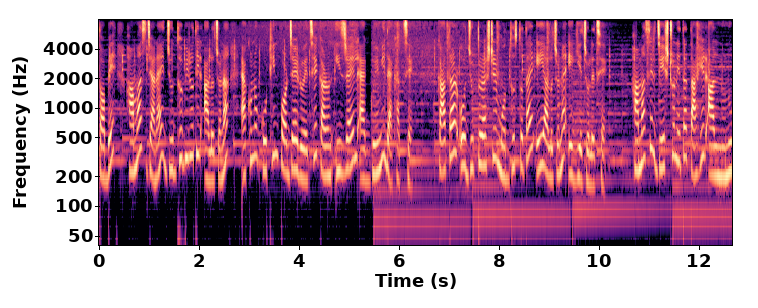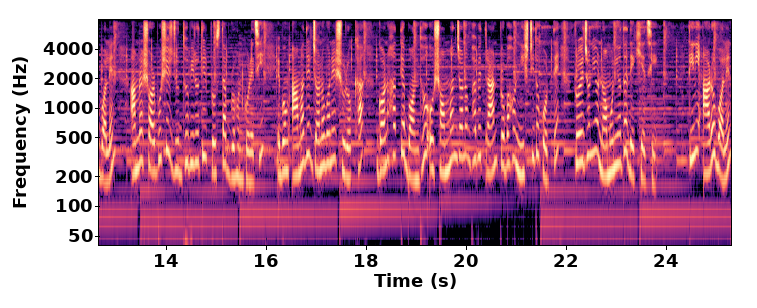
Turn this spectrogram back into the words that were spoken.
তবে হামাস জানায় যুদ্ধবিরতির আলোচনা এখনও কঠিন পর্যায়ে রয়েছে কারণ ইসরায়েল একগুয়েমি দেখাচ্ছে। কাতার ও যুক্তরাষ্ট্রের মধ্যস্থতায় এই আলোচনা এগিয়ে চলেছে। হামাসের জ্যেষ্ঠ নেতা তাহের আল নুনু বলেন, আমরা সর্বশেষ যুদ্ধবিরতির প্রস্তাব গ্রহণ করেছি এবং আমাদের জনগণের সুরক্ষা, গণহত্যা বন্ধ ও সম্মানজনকভাবে ত্রাণ প্রবাহ নিশ্চিত করতে প্রয়োজনীয় নমনীয়তা দেখিয়েছি। তিনি আরও বলেন,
